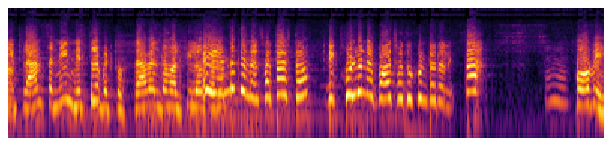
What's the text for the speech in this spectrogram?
నీ ప్లాన్స్ అన్ని నెత్తిలో పెట్టుకో. రా వెళ్దాం వాళ్ళు ఫీల్ అవుతారు. ఎందుకు నేను సతాయిస్తా నీ కుళ్ళు నేను బాగా చదువుకుంటానని. పోవే.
